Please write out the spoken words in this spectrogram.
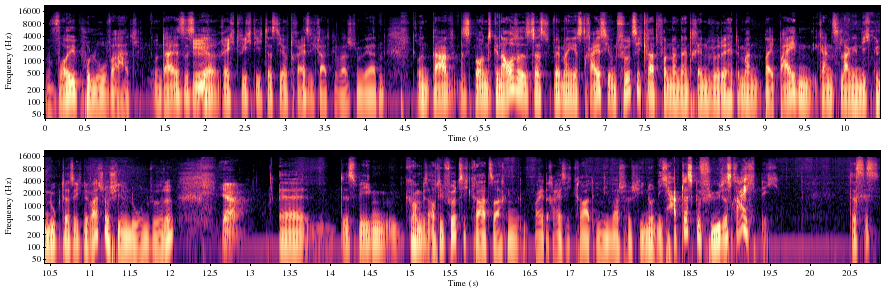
Wollpullover hat. Und da ist es mhm. ihr recht wichtig, dass die auf 30 Grad gewaschen werden. Und da das bei uns genauso ist, dass wenn man jetzt 30 und 40 Grad voneinander trennen würde, hätte man bei beiden ganz lange nicht genug, dass sich eine Waschmaschine lohnen würde. Ja. Äh, deswegen kommen jetzt auch die 40 Grad Sachen bei 30 Grad in die Waschmaschine. Und ich habe das Gefühl, das reicht nicht. Das ist,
